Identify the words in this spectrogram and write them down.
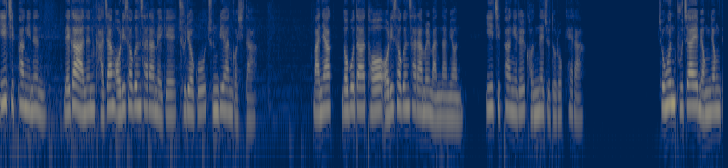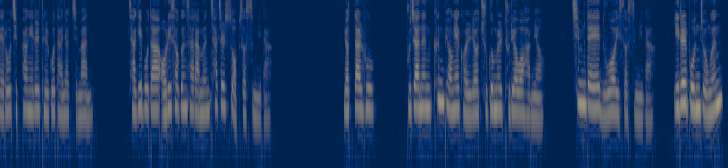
이 지팡이는 내가 아는 가장 어리석은 사람에게 주려고 준비한 것이다. 만약 너보다 더 어리석은 사람을 만나면 이 지팡이를 건네주도록 해라. 종은 부자의 명령대로 지팡이를 들고 다녔지만 자기보다 어리석은 사람은 찾을 수 없었습니다. 몇 달 후 부자는 큰 병에 걸려 죽음을 두려워하며 침대에 누워 있었습니다. 이를 본 종은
